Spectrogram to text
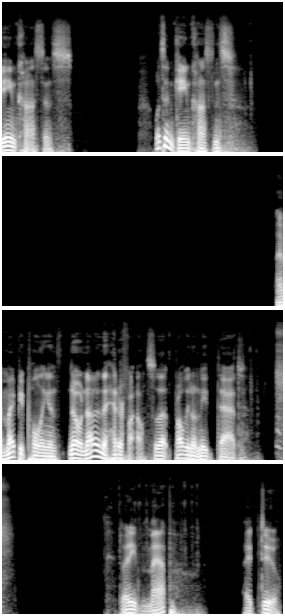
Game constants. What's in game constants? I might be pulling in. No, not in the header file. So that probably don't need that. Do I need map? I do.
